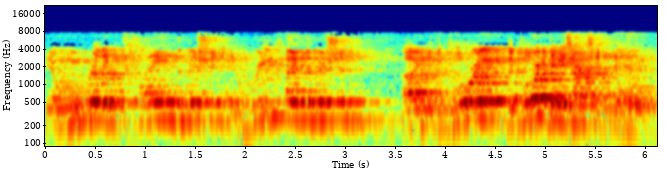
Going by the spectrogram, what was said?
you know, when we really claim the mission and reclaim the mission, uh, you know, the glory the glory days are today.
